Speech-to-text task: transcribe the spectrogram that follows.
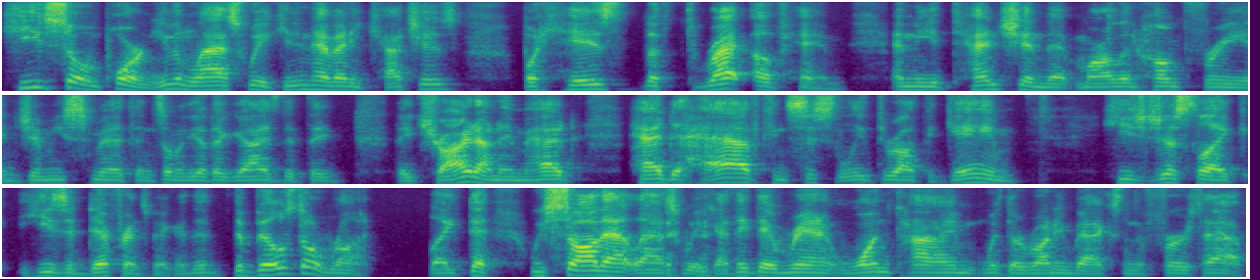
he's so important. Even last week, he didn't have any catches, but his the threat of him and the attention that Marlon Humphrey and Jimmy Smith and some of the other guys that they they tried on him had had to have consistently throughout the game. He's just like he's a difference maker. The, the Bills don't run. Like that, we saw that last week. I think they ran it one time with their running backs in the first half.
